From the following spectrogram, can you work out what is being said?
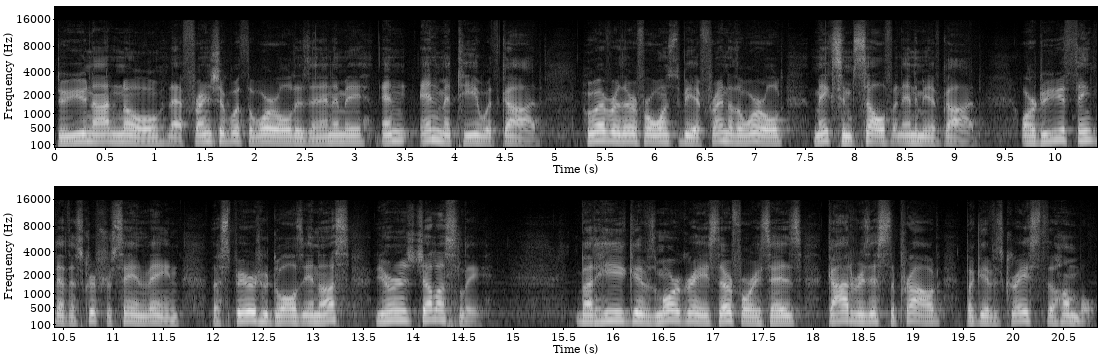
do you not know that friendship with the world is an enemy, en- enmity with God? Whoever therefore wants to be a friend of the world makes himself an enemy of God. Or do you think that the scriptures say in vain, the Spirit who dwells in us yearns jealously? But he gives more grace, therefore he says, God resists the proud, but gives grace to the humble.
